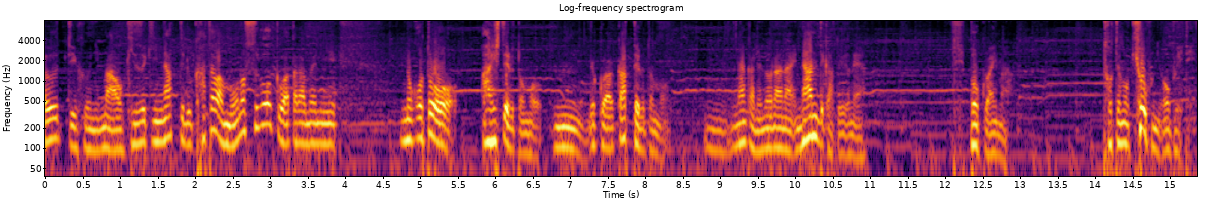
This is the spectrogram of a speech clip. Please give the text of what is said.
うっていう風に、まあ、お気づきになってる方は、ものすごく渡辺に、のことを愛してると思う。うん、よくわかってると思う。うん、なんかね、乗らない。なんでかというね、僕は今、とても恐怖に怯えている。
